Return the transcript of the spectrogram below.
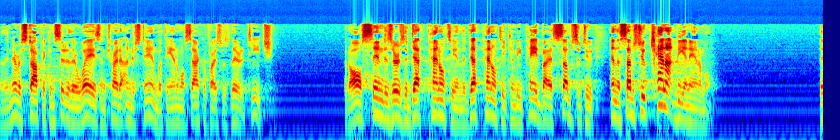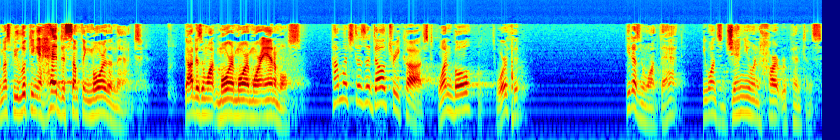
And they never stopped to consider their ways and try to understand what the animal sacrifice was there to teach. But all sin deserves a death penalty, and the death penalty can be paid by a substitute, and the substitute cannot be an animal. They must be looking ahead to something more than that. God doesn't want more and more and more animals. How much does adultery cost? One bull? It's worth it. He doesn't want that. He wants genuine heart repentance.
